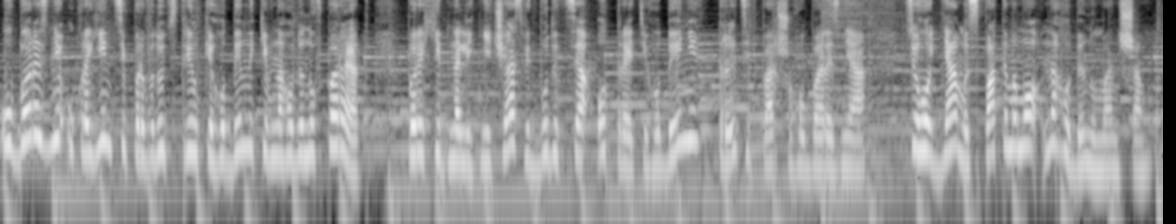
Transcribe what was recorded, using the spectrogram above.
У березні українці переведуть стрілки годинників на годину вперед. Перехід на літній час відбудеться о 3 годині 31 березня. Цього дня ми спатимемо на годину менше.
